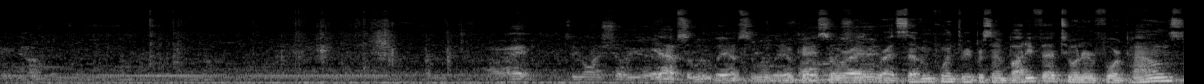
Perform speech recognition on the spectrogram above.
There you go. All right. So you want to show your Yeah, absolutely, absolutely. Okay, so we're at we're at seven point three percent body fat, two hundred and four pounds,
